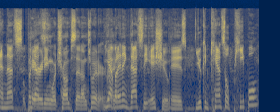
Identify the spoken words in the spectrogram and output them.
and that's but that's- parroting what Trump said on Twitter. Yeah, right? but I think that's the issue: is you can cancel people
